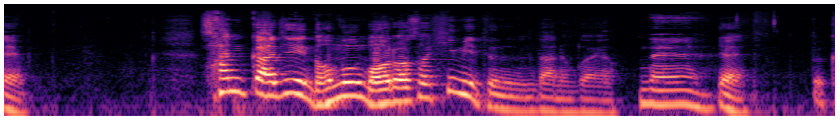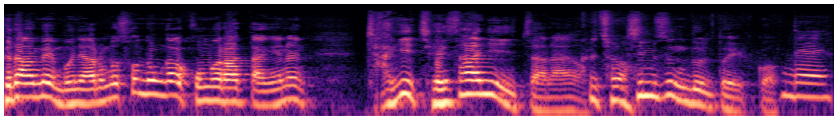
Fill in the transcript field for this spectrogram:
예. 산까지 너무 멀어서 힘이 든다는 거예요. 네. 예. 그 다음에 뭐냐 그러면 소돔과 고모라 땅에는 자기 재산이 있잖아요. 그렇죠. 짐승들도 있고. 네.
